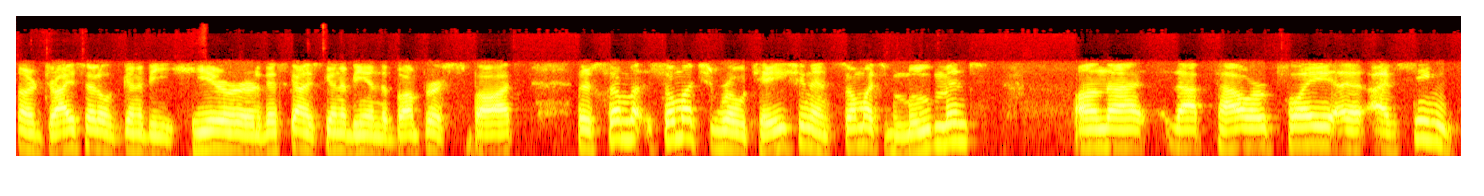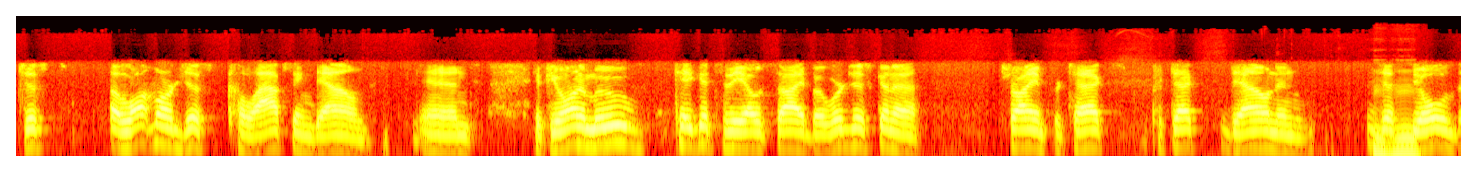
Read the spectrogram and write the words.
or Draisaitl is going to be here or this guy's going to be in the bumper spot. There's so so much rotation and so much movement on that that power play. Uh, I've seen just a lot more just collapsing down. And if you want to move, take it to the outside. But we're just going to try and protect protect down and just mm-hmm. the old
